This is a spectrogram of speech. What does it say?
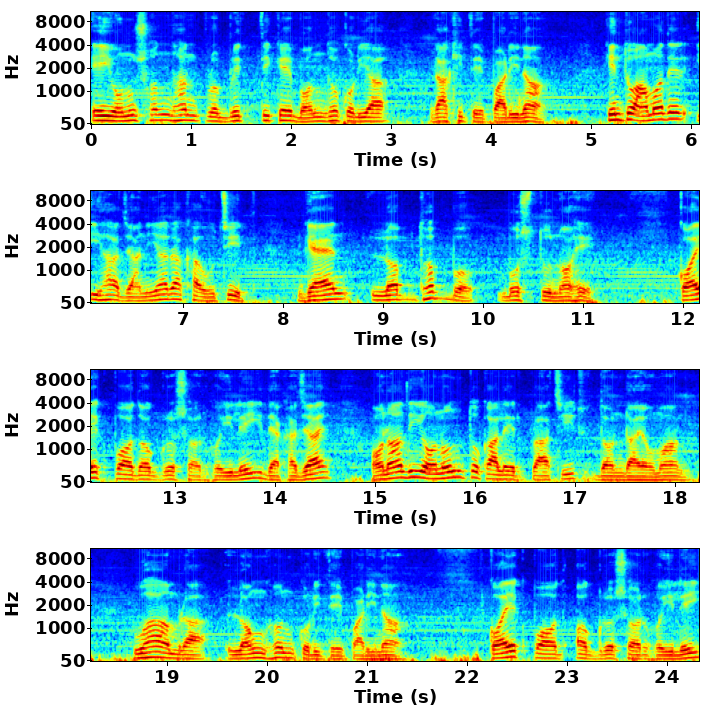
এই অনুসন্ধান প্রবৃত্তিকে বন্ধ করিয়া রাখিতে পারি না। কিন্তু আমাদের ইহা জানিয়া রাখা উচিত, জ্ঞান লব্ধব্য বস্তু নহে। কয়েক পদ অগ্রসর হইলেই দেখা যায়, অনাদি অনন্তকালের প্রাচীর দণ্ডায়মান। উহা আমরা লঙ্ঘন করিতে পারি না। কয়েক পদ অগ্রসর হইলেই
